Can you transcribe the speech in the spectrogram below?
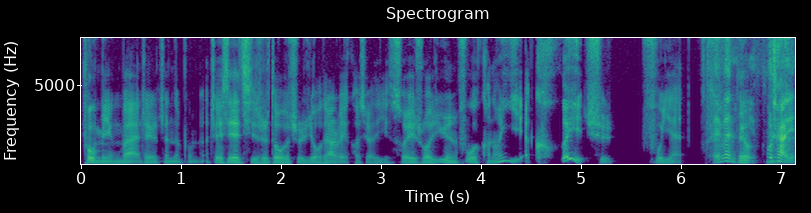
不明白，这个真的不明白。这些其实都是有点伪科学的意思。所以说，孕妇可能也可以去赴宴，没问题。妇产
